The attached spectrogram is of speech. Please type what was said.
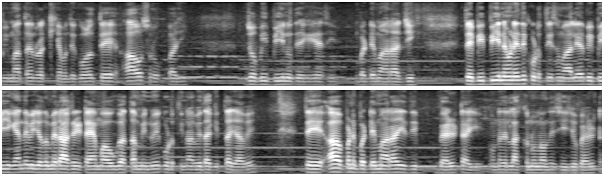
ਵੀ ਮਾਤਾ ਨੂੰ ਰੱਖਿਆ ਬੰਦੇ ਕੋਲ ਤੇ ਉਹ ਸਰੋਪਾ ਜੀ, ਜੋ ਬੀਬੀ ਨੂੰ ਦੇ ਕੇ ਗਏ ਸੀ, ਵੱਡੇ ਮਹਾਰਾਜ ਜੀ। ਤੇ ਬੀਬੀ ਨੇ ਹੁਣ ਇਹਦੀ ਕੁੜਤੀ ਸੰਭਾਲ ਲਿਆ ਬੀਬੀ ਜੀ ਕਹਿੰਦੇ ਵੀ ਜਦੋਂ ਮੇਰਾ ਆਖਰੀ ਟਾਈਮ ਆਊਗਾ ਤਾਂ ਮੈਨੂੰ ਇਹ ਕੁੜਤੀ ਨਾਲ ਵਿਦਾ ਕੀਤਾ ਜਾਵੇ। ਤੇ ਆ ਆਪਣੇ ਵੱਡੇ ਮਹਾਰਾਜ ਜੀ ਦੀ ਬੈਲਟ ਆ ਜੀ, ਉਹਨਾਂ ਦੇ ਲੱਕ ਨੂੰ ਲਾਉਂਦੇ ਸੀ ਜੋ ਬੈਲਟ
